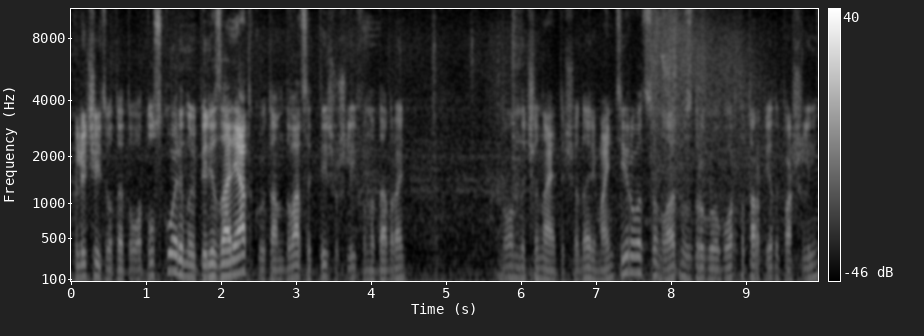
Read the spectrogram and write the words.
включить вот эту вот ускоренную перезарядку, там 20 тысяч у шлифа надобрать. Но он начинает еще, да, ремонтироваться. Ну ладно, с другого борта торпеды пошли.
